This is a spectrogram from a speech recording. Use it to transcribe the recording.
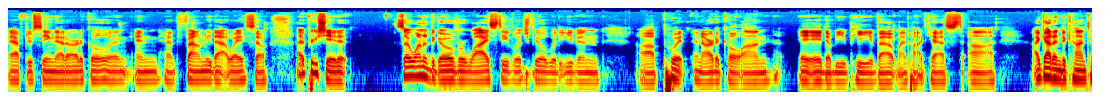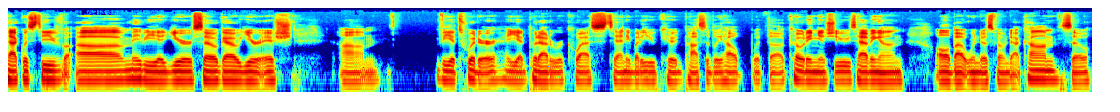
after seeing that article and and had found me that way. So, I appreciate it. So, I wanted to go over why Steve Litchfield would even uh, put an article on AAWP about my podcast. Uh, I got into contact with Steve uh, maybe a year or so ago, year ish, um, via Twitter. He had put out a request to anybody who could possibly help with uh, coding issues having on allaboutwindowsphone.com. So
